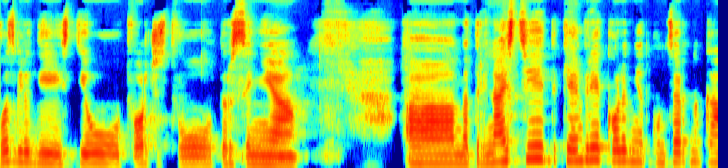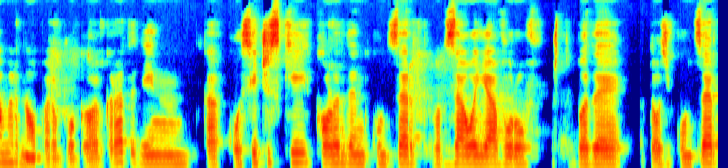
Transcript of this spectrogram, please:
възгледи, стил, творчество, търсения. А, на 13 декември е коледният концерт на Камерна опера Благоевград, един как, класически коледен концерт в зала Яворов ще бъде този концерт.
